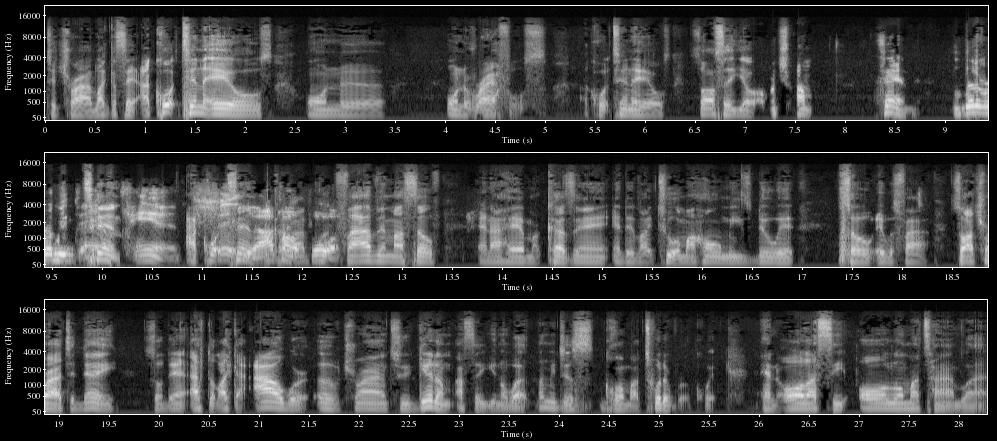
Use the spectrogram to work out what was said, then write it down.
to try. Like I said, I caught ten L's on the on the raffles. I caught ten L's, so I said, yo, I'm, I'm ten, literally Damn, 10. ten. I caught Shit, ten. Yeah, I caught four. Five in myself, and I had my cousin, and then like two of my homies do it. So it was five. So I tried today so then, after like an hour of trying to get them, I said, you know what? Let me just go on my Twitter real quick. And all I see all on my timeline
